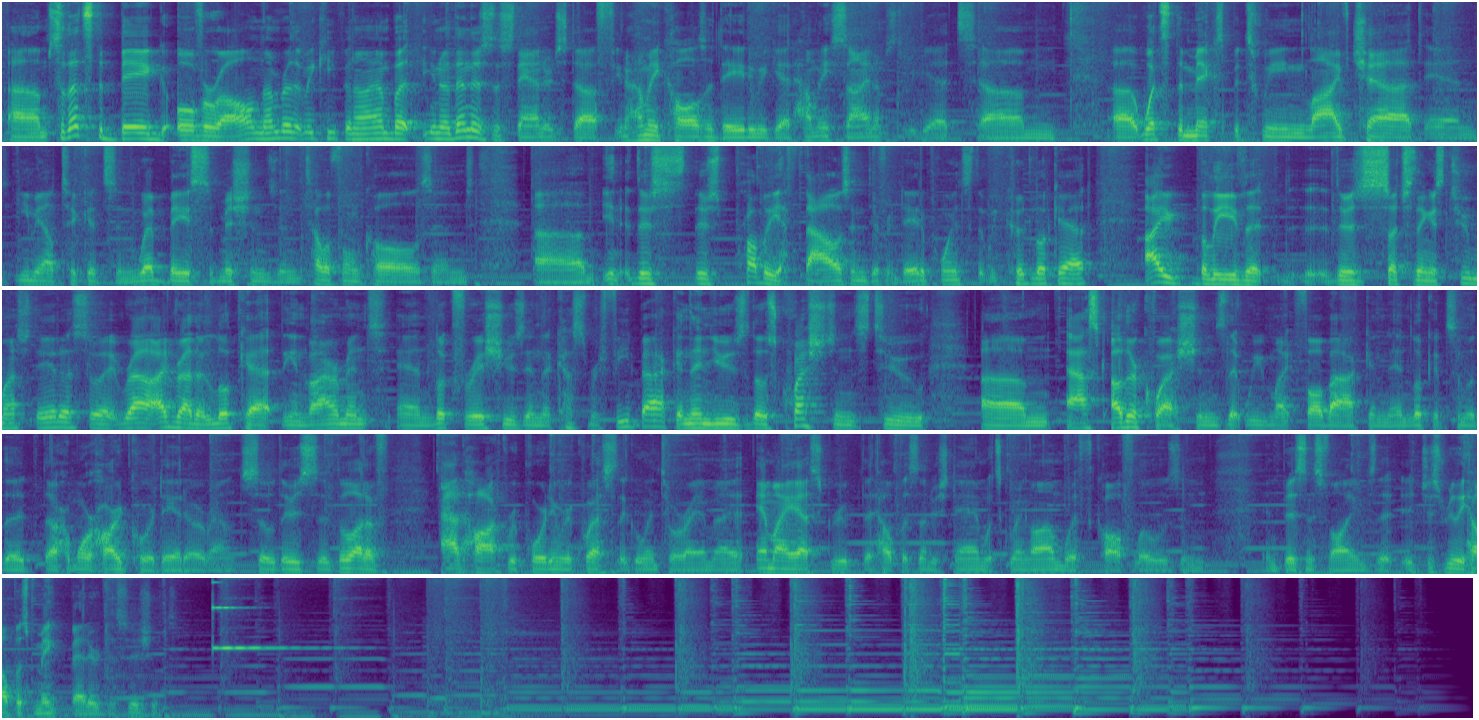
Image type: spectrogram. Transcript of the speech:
Um, so that's the big overall number that we keep an eye on. But you know, then there's the standard stuff. You know, how many calls a day do we get? How many signups do we get? Um, uh, what's the mix between live chat and email tickets and web-based submissions and telephone calls? And um, you know, there's there's probably a thousand different data points that we could look at. I believe that there's such thing as too much data. So I'd rather look at the environment and look for issues in the customer feedback, and then use those questions to um, ask other questions that we might fall back and, and look at some of the, the, more hardcore data around. So there's a, a, lot of ad hoc reporting requests that go into our MIS group that help us understand what's going on with call flows and, and business volumes that it just really help us make better decisions.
